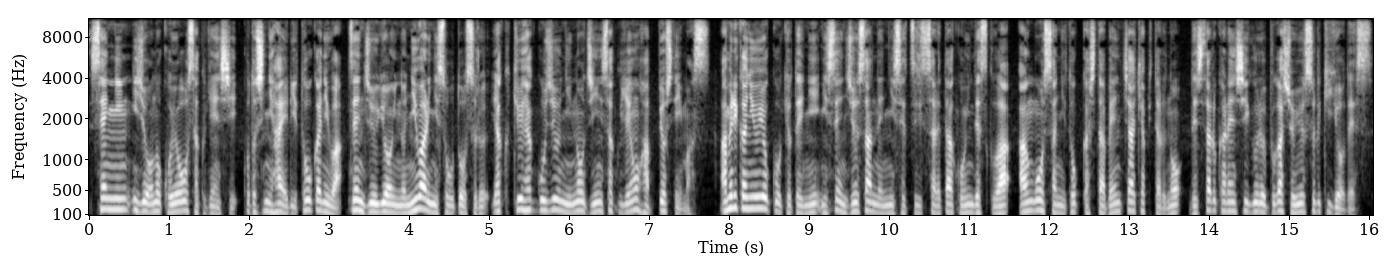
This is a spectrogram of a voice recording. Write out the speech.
1000人以以上の雇用を削減し、今年に入り10日には全従業員の2割に相当する約950人の人員削減を発表しています。アメリカ・ニューヨークを拠点に2013年に設立されたコインデスクは暗号資産に特化したベンチャーキャピタルのデジタルカレンシーグループが所有する企業です。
